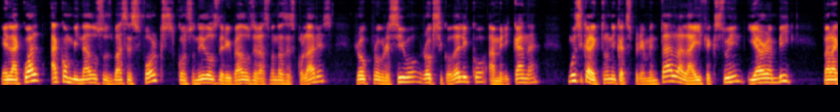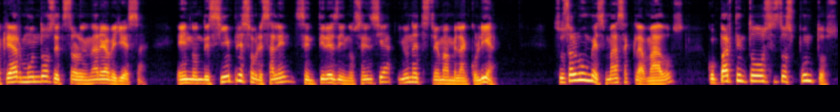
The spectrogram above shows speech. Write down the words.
en la cual ha combinado sus bases folks con sonidos derivados de las bandas escolares rock progresivo, rock psicodélico, americana, música electrónica experimental a la Ifex Twin y RB, para crear mundos de extraordinaria belleza, en donde siempre sobresalen sentires de inocencia y una extrema melancolía. Sus álbumes más aclamados comparten todos estos puntos,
